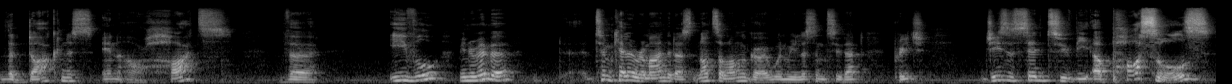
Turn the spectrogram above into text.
the darkness in our hearts, the evil. I mean, remember, Tim Keller reminded us not so long ago when we listened to that preach. Jesus said to the apostles,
